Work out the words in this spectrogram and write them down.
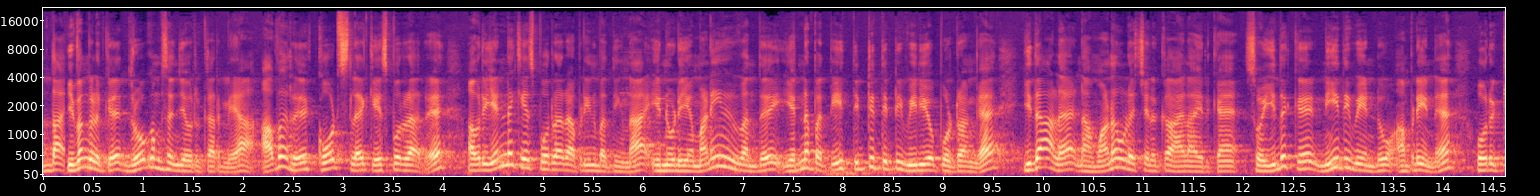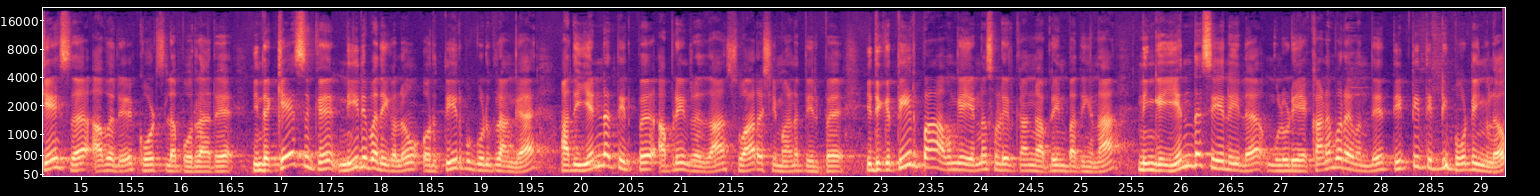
அதான். இவங்களுக்கு துரோகம் செஞ்சவர் இருக்கார் இல்லையா? அவர் கோர்ட்ஸில் கேஸ் போடுறாரு. அவர் என்ன கேஸ் போடுறாரு அப்படின்னு பார்த்தீங்கன்னா என்னுடைய மனைவி வந்து என்னை பற்றி திட்டி திட்டி வீடியோ போடுறாங்க. இதால் நான் மன உளைச்சலுக்கு ஆளாயிருக்கேன். ஸோ இதுக்கு நீதி வேண்டும் அப்படின்னு ஒரு கேஸை அவர் கோர்ட்ஸில் போடுறாரு. இந்த கேஸுக்கு நீதிபதிகளும் ஒரு தீர்ப்பு கொடுக்குறாங்க. அது என்ன தீர்ப்பு அப்படின்றது தான் சுவாரஸ்யமான தீர்ப்பு. இதுக்கு தீர்ப்பாக அவங்க என்ன சொல்லியிருக்காங்க அப்படின்னு பார்த்தீங்கன்னா நீங்கள் எந்த செயலியில் உங்களுடைய கணவரை வந்து திட்டி திட்டி போட்டிங்களோ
